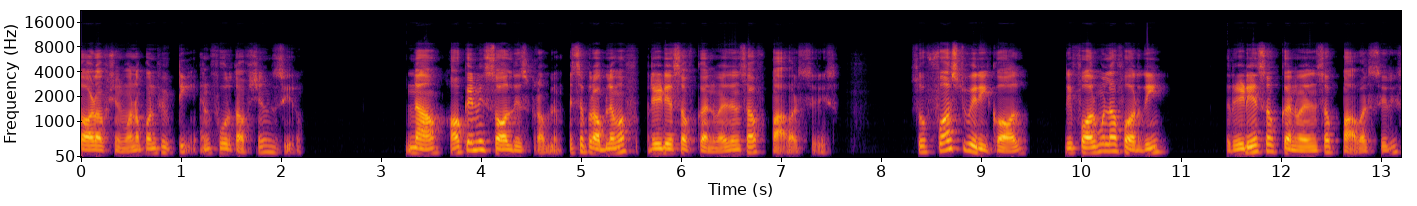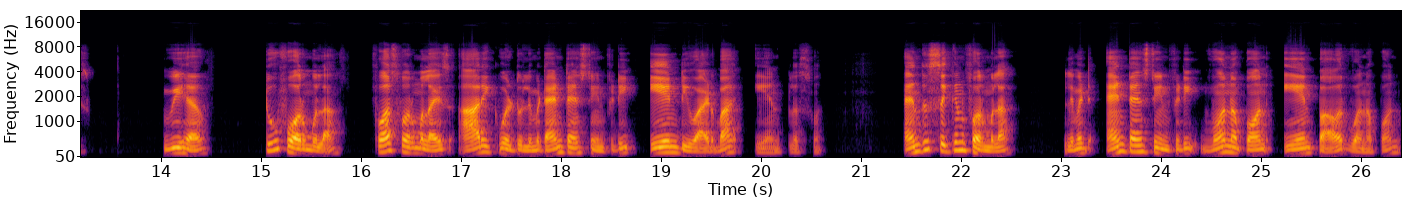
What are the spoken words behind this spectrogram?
third option 1 upon 50 and fourth option 0 now how can we solve this problem? It's a problem of radius of convergence of power series. So first we recall the formula for the radius of convergence of power series. We have two formula. First formula is r equal to limit n tends to infinity an divided by an plus 1 and the second formula limit n tends to infinity 1 upon an power 1 upon.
